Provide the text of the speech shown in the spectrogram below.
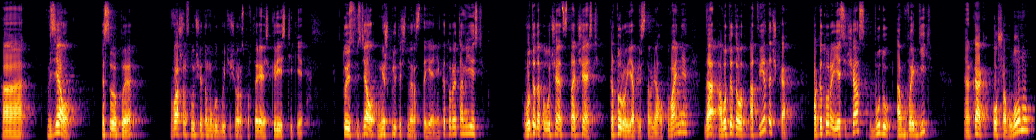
А, взял СВП. В вашем случае это могут быть, еще раз повторяюсь, крестики. То есть взял межплиточное расстояние, которое там есть. Вот это получается та часть, которую я представлял к ванне. Да? А вот эта вот ответочка, по которой я сейчас буду обводить, как по шаблону,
